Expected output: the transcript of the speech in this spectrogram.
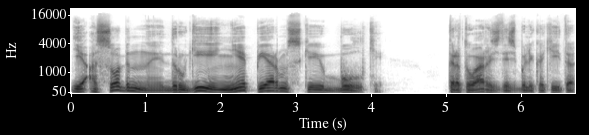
и особенные другие непермские булки. Тротуары здесь были какие-то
